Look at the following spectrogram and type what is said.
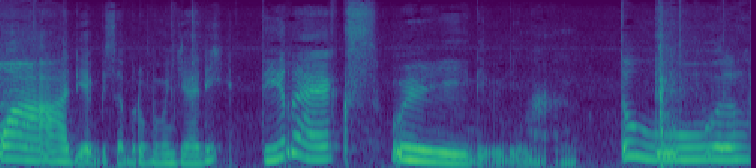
Wah, dia bisa berubah menjadi T-Rex. Wih, dia mantul.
